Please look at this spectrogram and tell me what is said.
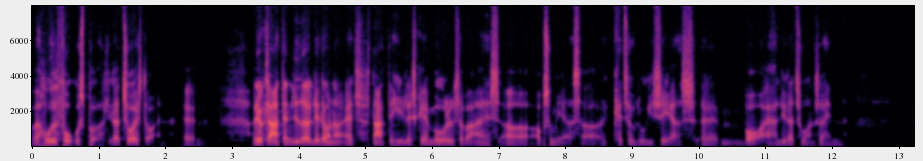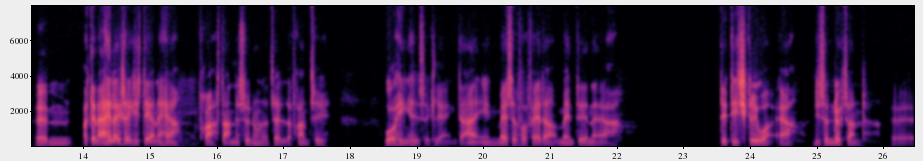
hvad hovedfokus på litteraturhistorien. Øh, og det er jo klart, den lider jo lidt under, at snart det hele skal måles og vejes og opsummeres og katalogiseres. Øh, hvor er litteraturen så henne? Øhm, og den er heller ikke så eksisterende her fra starten af 1700-tallet og frem til uafhængighedserklæringen. Der er en masse forfattere, men den er, det de skriver er lige så nøgternt øh,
